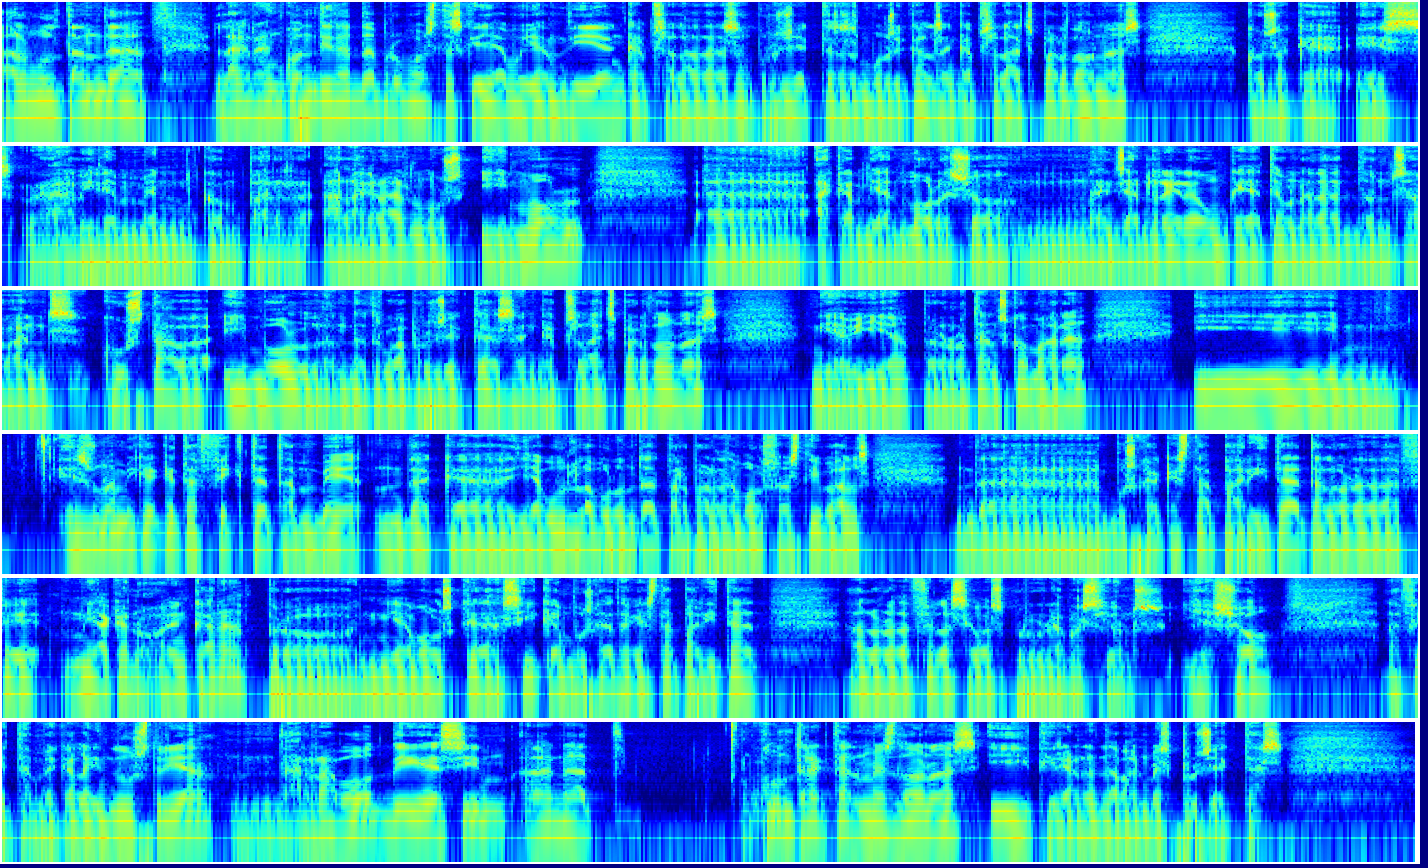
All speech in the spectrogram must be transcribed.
al voltant de la gran quantitat de propostes que hi ha avui en dia encapçalades o projectes musicals encapçalats per dones, cosa que és evidentment com per alegrar-nos i molt. Eh, ha canviat molt això anys enrere, un que ja té una edat, doncs abans costava i molt de trobar projectes encapçalats per dones, n'hi havia, però no tants com ara, i és una mica aquest efecte també de que hi ha hagut la voluntat per part de molts festivals de buscar aquesta paritat a l'hora de fer, n'hi ha que no eh, encara, però n'hi ha molts que sí que han buscat aquesta paritat a l'hora de fer les seves programacions. I això ha fet també que la indústria, de rebot, diguéssim, ha anat contractant més dones i tirant endavant més projectes.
